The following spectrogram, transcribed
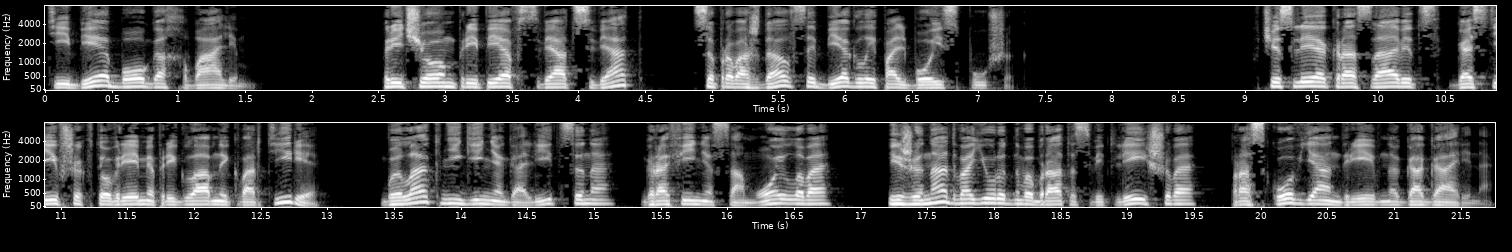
«Тебе, Бога, хвалим». Причем припев «Свят-свят» сопровождался беглой пальбой из пушек. В числе красавиц, гостивших в то время при главной квартире, была княгиня Голицына, графиня Самойлова и жена двоюродного брата Светлейшего Просковья Андреевна Гагарина.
